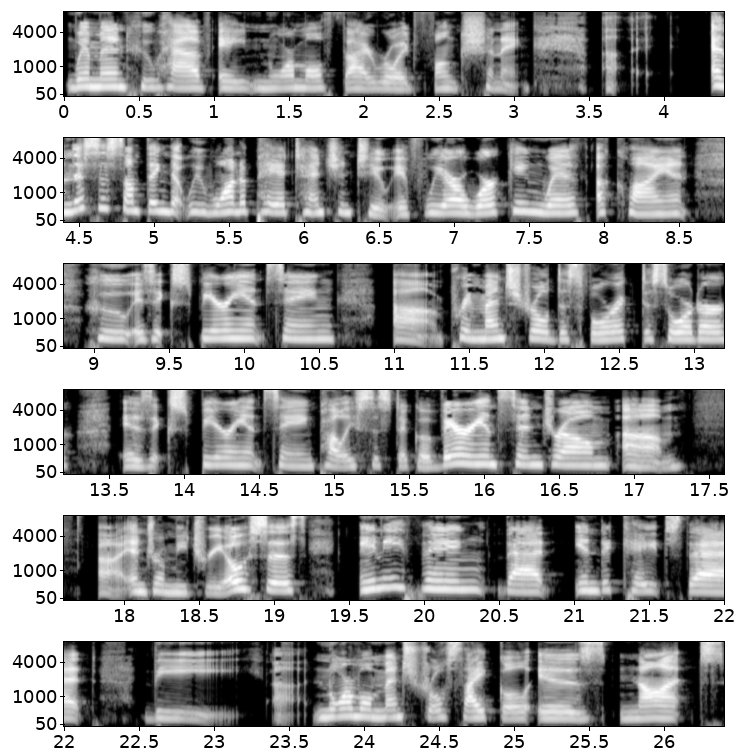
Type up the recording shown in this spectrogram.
women who have a normal thyroid functioning. Uh, and this is something that we want to pay attention to if we are working with a client who is experiencing um, premenstrual dysphoric disorder, is experiencing polycystic ovarian syndrome. Um, uh, endometriosis, anything that indicates that the uh, normal menstrual cycle is not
